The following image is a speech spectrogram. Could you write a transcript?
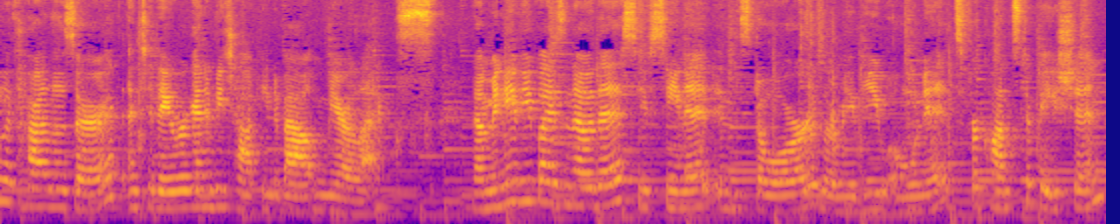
With Harlow's Earth and today we're going to be talking about Miralax. Now many of you guys know this, you've seen it in stores or maybe you own it, for constipation.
